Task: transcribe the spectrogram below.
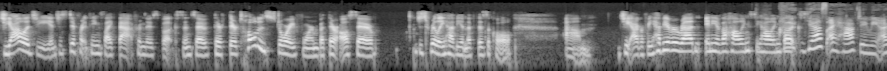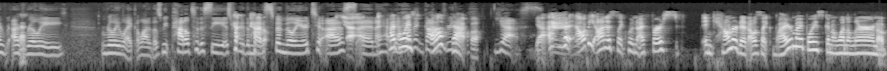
geology and just different things like that from those books. And so they're, they're told in story form, but they're also just really heavy in the physical um, geography. Have you ever read any of the Holling C. Holling books? I, yes, I have, Jamie. I, I yeah. really really like a lot of those. We paddle to the sea is probably the paddle. most familiar to us, yeah. and I, I've always haven't gotten through that, that book. Yes, yeah. I'll be honest. Like when I first encountered it, I was like, "Why are my boys going to want to learn a,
